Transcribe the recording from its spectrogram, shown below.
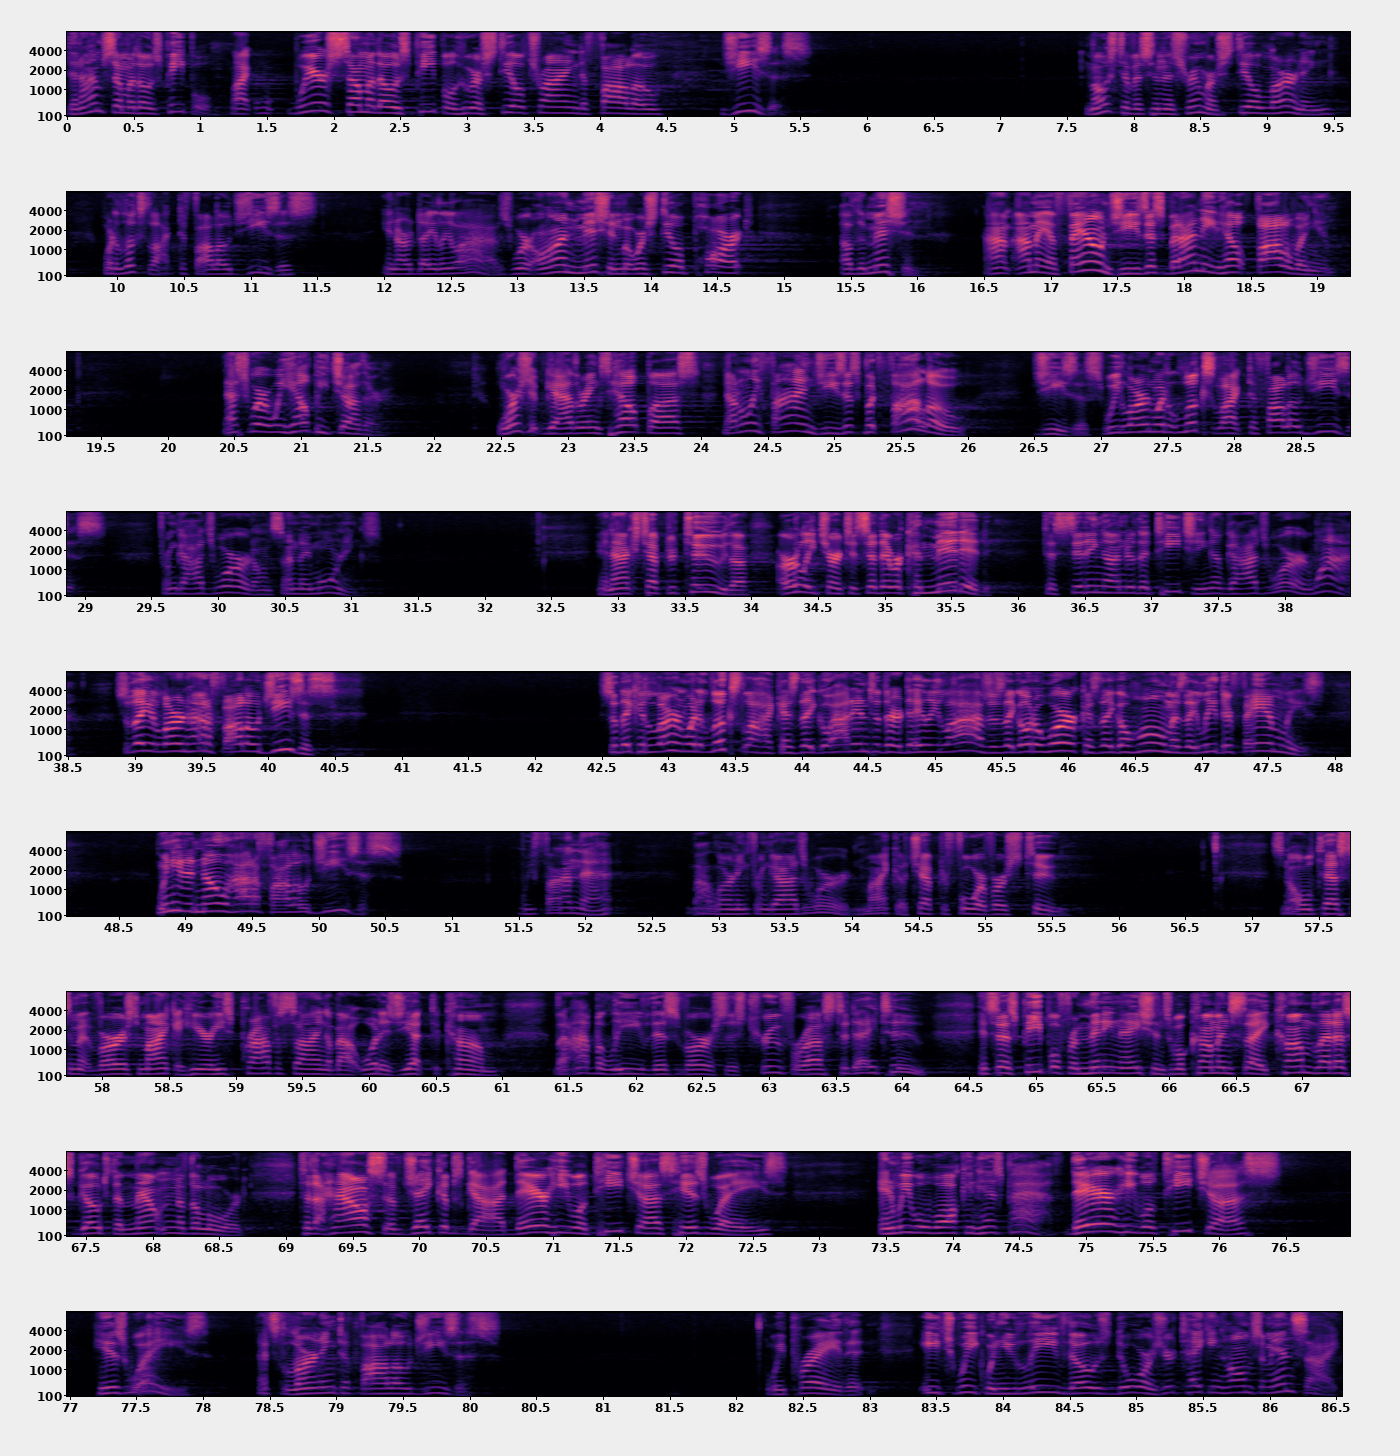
that I'm some of those people. Like, we're some of those people who are still trying to follow Jesus. Most of us in this room are still learning what it looks like to follow Jesus in our daily lives. We're on mission, but we're still part of the mission. I, I may have found Jesus, but I need help following him. That's where we help each other. Worship gatherings help us not only find Jesus, but follow Jesus. We learn what it looks like to follow Jesus from God's Word on Sunday mornings. In Acts chapter 2, the early church, it said they were committed to sitting under the teaching of God's Word. Why? So they learn how to follow Jesus. So they could learn what it looks like as they go out into their daily lives, as they go to work, as they go home, as they lead their families. We need to know how to follow Jesus. We find that by learning from God's Word. Micah chapter 4, verse 2. It's an Old Testament verse. Micah here, he's prophesying about what is yet to come. But I believe this verse is true for us today too. It says, People from many nations will come and say, Come, let us go to the mountain of the Lord, to the house of Jacob's God. There he will teach us his ways, and we will walk in his path. There he will teach us his ways. That's learning to follow Jesus. We pray that each week when you leave those doors, you're taking home some insight.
